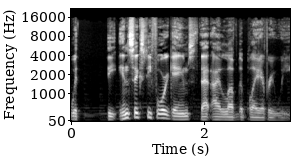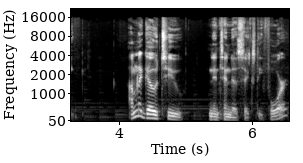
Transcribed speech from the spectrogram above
with the N64 games that I love to play every week. I'm going to go to Nintendo 64.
